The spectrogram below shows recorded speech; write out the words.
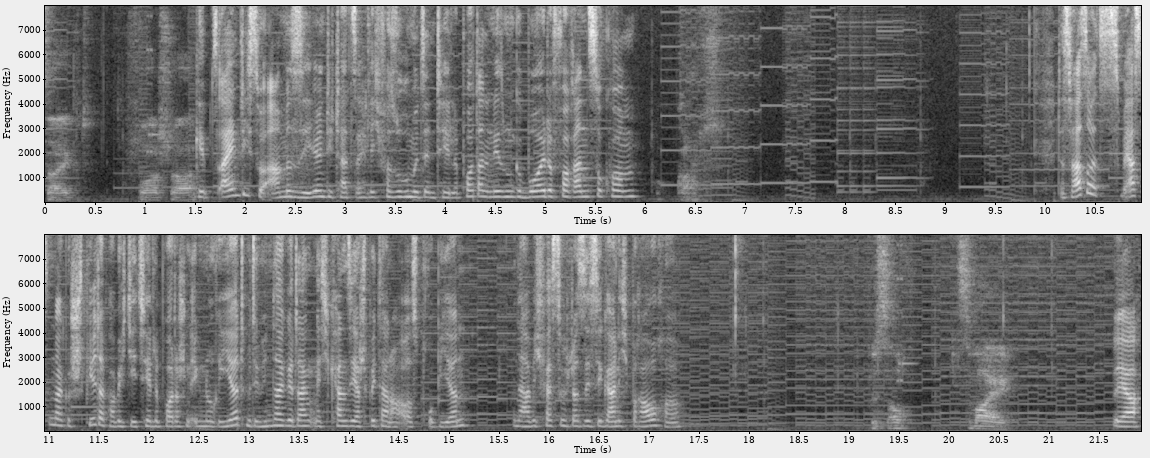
zeigt. Forscher. gibt's eigentlich so arme Seelen, die tatsächlich versuchen, mit den Teleportern in diesem Gebäude voranzukommen? Oh Gott. Das war so, als ich zum ersten Mal gespielt habe, habe ich die Teleporter schon ignoriert, mit dem Hintergedanken, ich kann sie ja später noch ausprobieren. Und da habe ich festgestellt, dass ich sie gar nicht brauche. Bis auf zwei. Ja.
